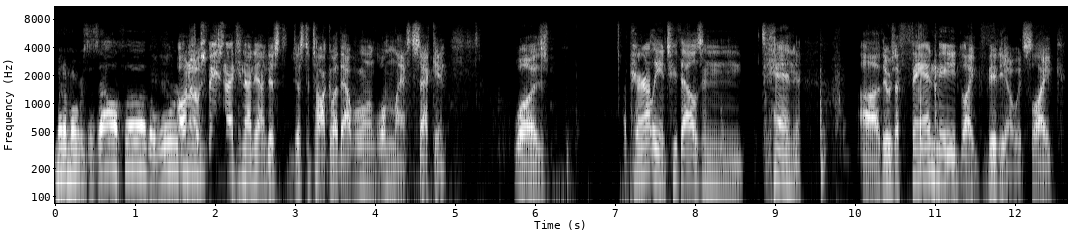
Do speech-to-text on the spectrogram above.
Metamorphosis Alpha, The Warden. Oh no, Space 1999. Just just to talk about that one, one last second was apparently in 2010 uh, there was a fan made like video. It's like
